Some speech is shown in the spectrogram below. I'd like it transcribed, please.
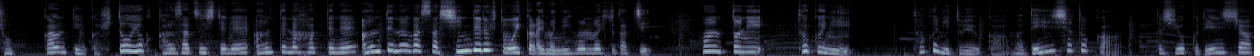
直感っていうか人をよく観察してねアンテナ張ってねアンテナがさ死んでる人多いから今日本の人たち。本当に特に特にというか、まあ、電車とか私よく電車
